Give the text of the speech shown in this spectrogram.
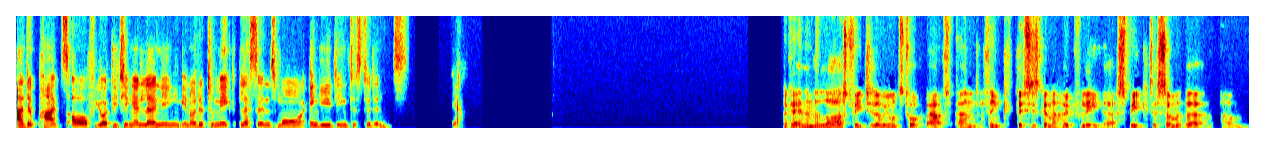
other parts of your teaching and learning in order to make lessons more engaging to students. Yeah. Okay, and then the last feature that we want to talk about, and I think this is going to hopefully uh, speak to some of the um,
